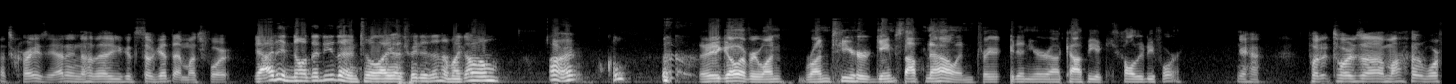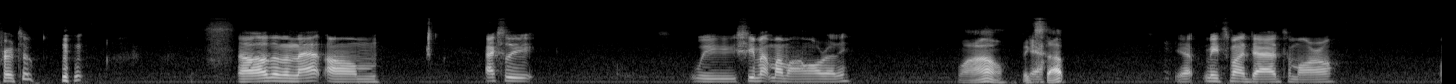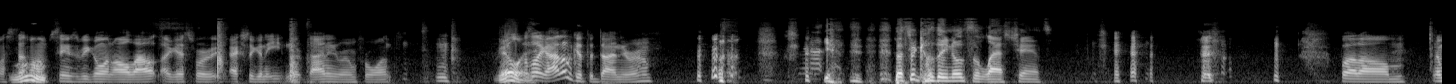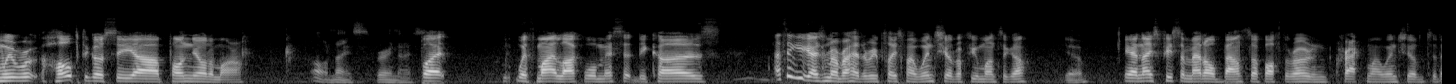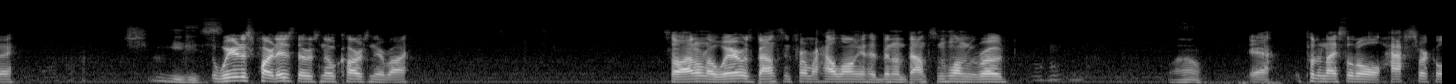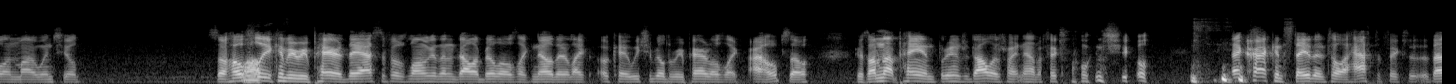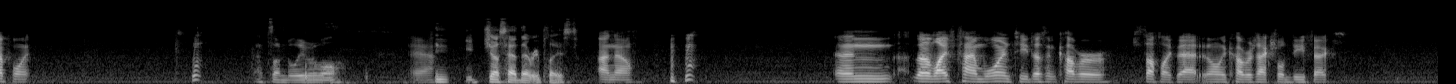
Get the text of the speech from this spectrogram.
That's crazy. I didn't know that you could still get that much for it. Yeah, I didn't know that either until I traded in. I'm like, um, all right, cool. there you go, everyone. Run to your GameStop now and trade in your uh, copy of Call of Duty 4. Yeah. Put it towards uh, Modern Warfare 2. uh, other than that, um, actually, we she met my mom already. Wow, big Yeah. step. Yep, meets my dad tomorrow. My Ooh. stepmom seems to be going all out. I guess we're actually going to eat in their dining room for once. Really? I was like, I don't get the dining room. Yeah, that's because they know it's the last chance. but um, and we were, hope to go see uh, Ponyo tomorrow. Oh, nice, very nice. But with my luck, we'll miss it because I think you guys remember I had to replace my windshield a few months ago. yeah. Yeah, a nice piece of metal bounced up off the road and cracked my windshield today. Jeez. The weirdest part is there was no cars nearby. So I don't know where it was bouncing from or how long it had been on bouncing along the road. Wow. Yeah, it put a nice little half circle in my windshield. So hopefully Wow. it can be repaired. They asked if it was longer than a dollar bill. I was like, no. They're like, okay, we should be able to repair it. I was like, I hope so, because I'm not paying three hundred dollars right now to fix my windshield. that crack can stay there until I have to fix it. At that point, That's unbelievable. yeah. You you just had that replaced. I know. and their lifetime warranty doesn't cover stuff like that. It only covers actual defects.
